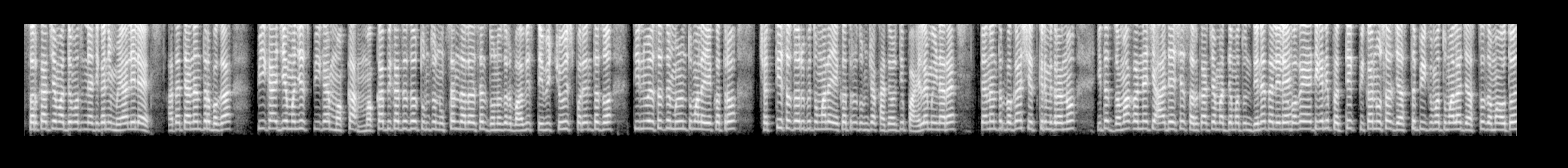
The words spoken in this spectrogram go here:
सरकारच्या माध्यमातून या ठिकाणी मिळालेला आहे. आता त्यानंतर बघा पीक आहे जे म्हणजेच पीक आहे मक्का. मक्का पिकाचं जर तुमचं नुकसान झालं असेल दोन हजार बावीस तेवीस चोवीसपर्यंतचं तीन वर्षाचं मिळून तुम्हाला एकत्र छत्तीस हजार रुपये तुम्हाला एकत्र तुमच्या खात्यावरती पाहायला मिळणार आहे. त्यानंतर बघा शेतकरी मित्रांनो इथं जमा करण्याचे आदेश हे सरकारच्या माध्यमातून देण्यात आलेले आहे. बघा या ठिकाणी प्रत्येक पिकानुसार जास्त पीक विमा तुम्हाला जास्त जमा होतोय.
